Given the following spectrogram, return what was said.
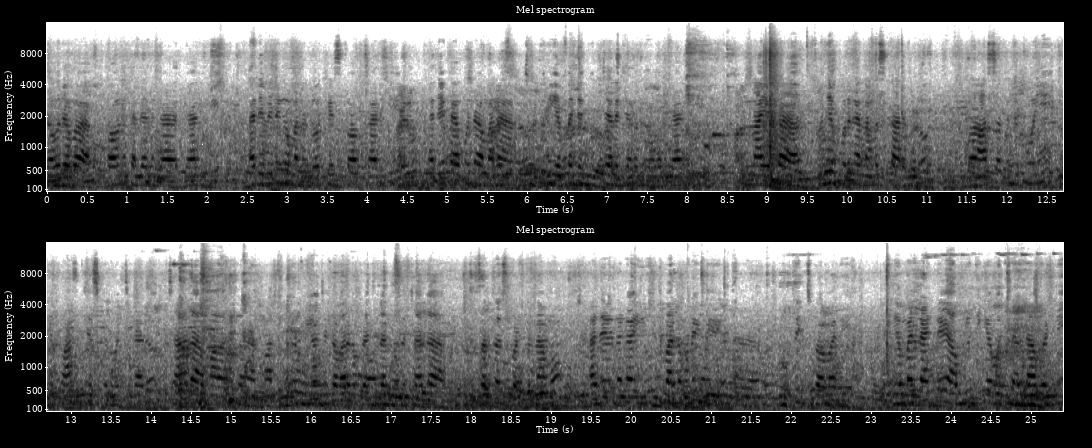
గౌరవ పవన్ కళ్యాణ్ గారికి అదేవిధంగా మన లోకేష్ బాబు గారికి అదే కాకుండా మన చిత్తూరు ఎమ్మెల్యే గుర్జాల జగన్మోహన్ గారికి నా యొక్క హృదయపూర్వక నమస్కారములు. అసలు పోయి ఇది పాస్ చేసుకుని వచ్చినారు చాలా మా మా నియోజకవర్గ ప్రజలందరూ చాలా సంతోషపడుతున్నాము. అదేవిధంగా యూత్ వాళ్ళు కూడా ఇది గుర్తించుకోవాలి. ఎమ్మెల్యే అంటే అభివృద్ధికే వచ్చారు కాబట్టి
